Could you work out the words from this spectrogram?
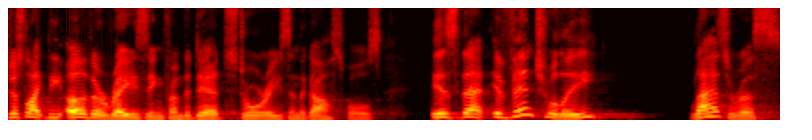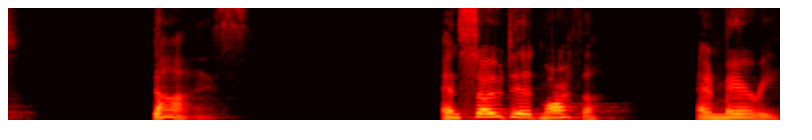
just like the other raising from the dead stories in the Gospels, is that eventually Lazarus dies. And so did Martha and Mary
